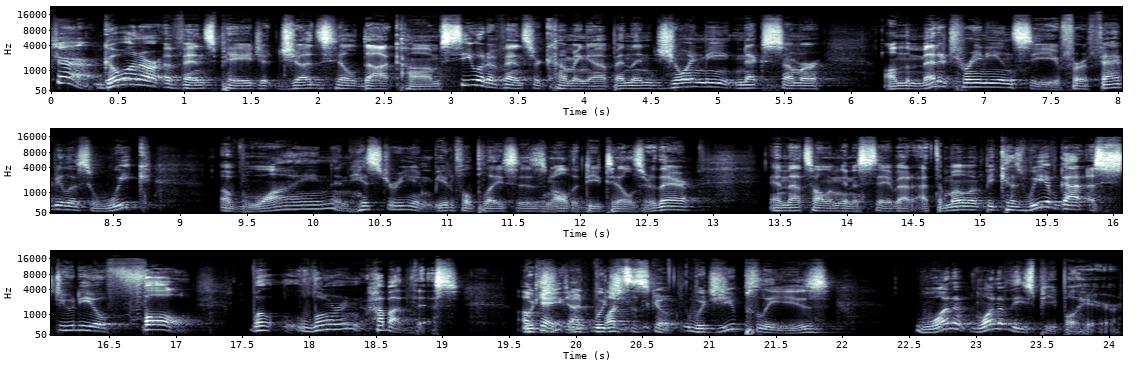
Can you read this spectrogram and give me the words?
Sure. Go on our events page at juddshill.com, see what events are coming up, and then join me next summer on the Mediterranean Sea for a fabulous week of wine and history and beautiful places, and all the details are there. And that's all I'm going to say about it at the moment because we have got a studio full. Well, Lauren, how about this? Would Okay, would what's the scoop? Would you please? One of, one of these people here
